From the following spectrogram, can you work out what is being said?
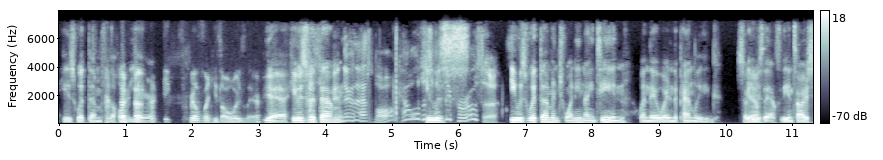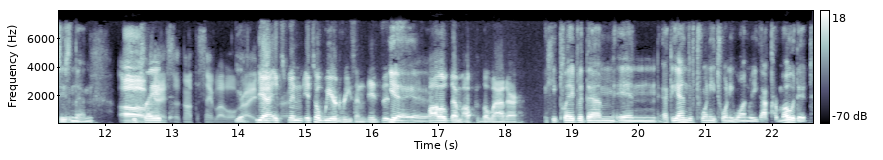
He's with them for the whole year. He feels like he's always there. Yeah, he was with them. Been there that long? How old is He Jose was- Peroza? He was with them in 2019 when they were in the Penn League. So he was there for the entire season then. Oh, played- okay, so not the same level, Yeah. right? Yeah, right, it's right. been it's a weird reason. It, it's Yeah, yeah, yeah. followed them up the ladder. He played with them in at the end of 2021 where he got promoted.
